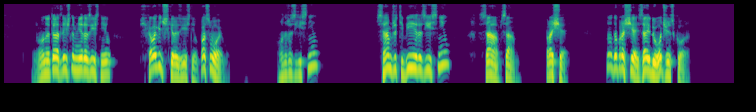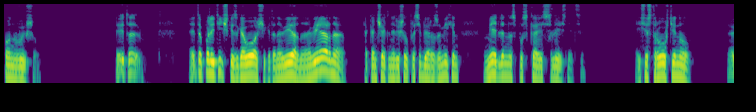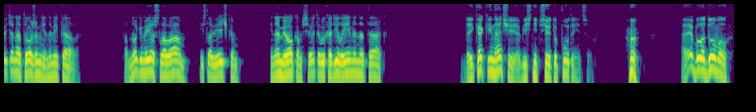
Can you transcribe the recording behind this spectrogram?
— Он это отлично мне разъяснил. — Психологически разъяснил, по-своему. — Он разъяснил? Сам же тебе и разъяснил? — Сам, сам. Прощай. Ну да прощай, зайду очень скоро. Он вышел. — Это... это политический заговорщик, это наверное, наверное, — окончательно решил про себя Разумихин, медленно спускаясь с лестницы. И сестру втянул. А ведь она тоже мне намекала. По многим ее словам и словечкам, и намекам все это выходило именно так. Да и как иначе объяснить всю эту путаницу? Хм, а я было думал...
